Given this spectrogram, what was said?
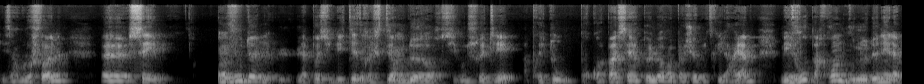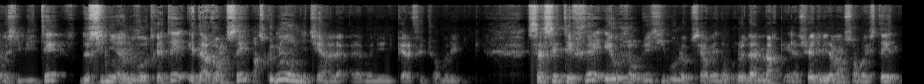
les, anglophones, euh, c'est on vous donne la possibilité de rester en dehors si vous le souhaitez. Après tout, pourquoi pas, c'est un peu l'Europe à géométrie variable. Mais vous, par contre, vous nous donnez la possibilité de signer un nouveau traité et d'avancer, parce que nous, on y tient à la, monnaie unique, à la future monnaie unique. Ça s'était fait, et aujourd'hui, si vous l'observez, donc le Danemark et la Suède, évidemment, sont restés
